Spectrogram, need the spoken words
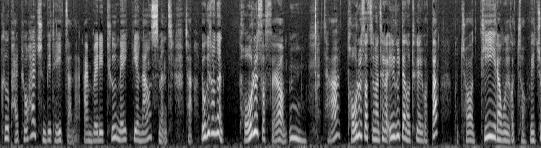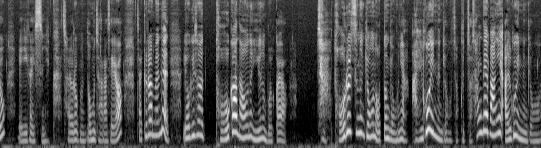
그 발표할 준비돼 있잖아. I'm ready to make the announcement. 자, 여기서는 더를 썼어요. 음, 자, 더를 썼지만 제가 읽을 땐 어떻게 읽었다? 그쵸. D라고 읽었죠. 왜죠? A가 있으니까. 자, 여러분 너무 잘하세요. 자, 그러면은 여기서 더가 나오는 이유는 뭘까요? 자, 더를 쓰는 경우는 어떤 경우냐? 알고 있는 경우죠. 그쵸. 상대방이 알고 있는 경우.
